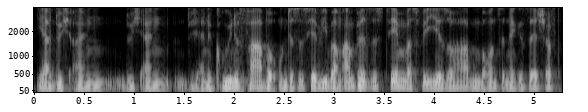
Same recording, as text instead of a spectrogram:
ja, durch ein, durch ein, durch eine grüne Farbe. Und das ist ja wie beim Ampelsystem, was wir hier so haben bei uns in der Gesellschaft.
